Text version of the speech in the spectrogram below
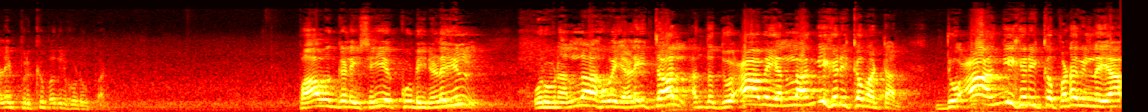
அழைப்பிற்கு பதில் கொடுப்பான். பாவங்களை செய்யக்கூடிய நிலையில் ஒருவன் அல்லாஹுவை அழைத்தால் அந்த துஆவை அல்லாஹ் அங்கீகரிக்க மாட்டான். துஆ அங்கீகரிக்கப்படவில்லையா?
